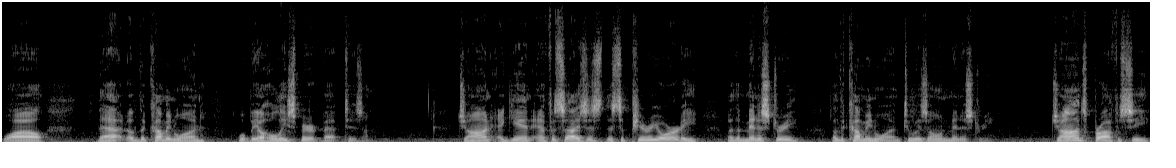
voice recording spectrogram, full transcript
while that of the coming one will be a Holy Spirit baptism. John again emphasizes the superiority of the ministry of the coming one to his own ministry. John's prophecy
